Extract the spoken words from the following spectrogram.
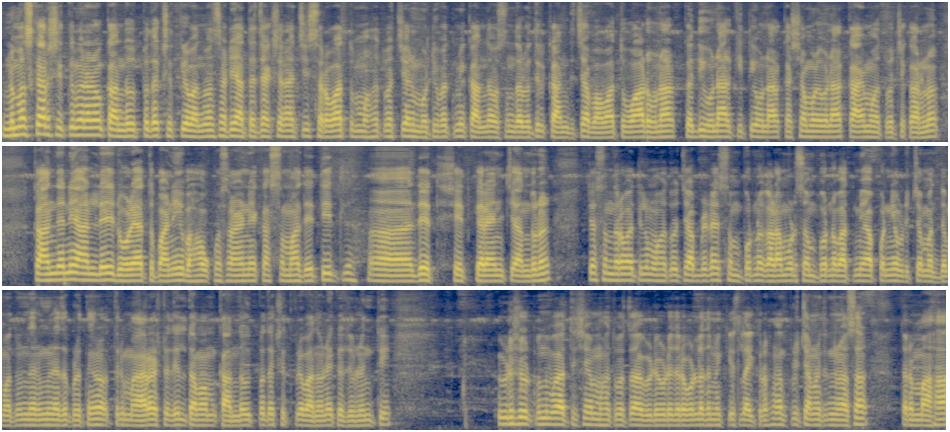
नमस्कार शेतकरी मित्रांनो. कांदा उत्पादक शेतकरी बांधवांसाठी आताच्या क्षणाची सर्वात महत्त्वाची आणि मोठी बातमी कांदा संदर्भातील कांद्याच्या भावात वाढ होणार कधी होणार किती होणार कशामुळे होणार काय महत्त्वाचे कारणं? कांद्याने आणले डोळ्यात पाणी भाव कोसळण्याने का समाधीतील देत शेतकऱ्यांचे आंदोलन? त्या संदर्भातील महत्त्वाचे अपडेट आहे. संपूर्ण घडामोड संपूर्ण बातमी आपण या माध्यमातून जाणून घेण्याचा प्रयत्न करतो तरी महाराष्ट्रातील तमाम कांदा उत्पादक शेतकरी बांधवांना एक विनंती व्हिडिओ शेवटपर्यंत बघा अतिशय महत्त्वाचा व्हिडिओ जर आवडला तर नक्कीच लाईक करा. तुम्ही चॅनल चॅनल असाल तर महा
